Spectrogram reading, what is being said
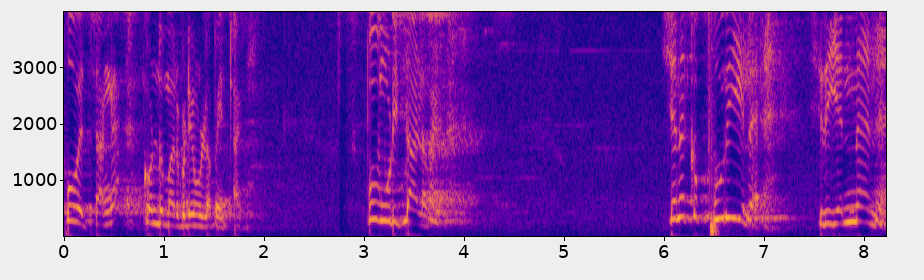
பூ வச்சாங்க கொண்டு மறுபடியும் உள்ளே போயிட்டாங்க. பூ முடித்தாள் அவள் எனக்கு புரியல. இது என்னன்னு.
